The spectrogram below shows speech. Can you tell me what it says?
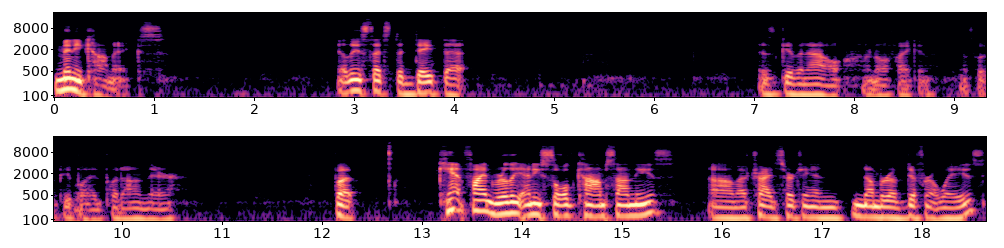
mini comics. At least that's the date that is given out. I don't know if I can, that's what people had put on there. But can't find really any sold comps on these. Um, I've tried searching in a number of different ways.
